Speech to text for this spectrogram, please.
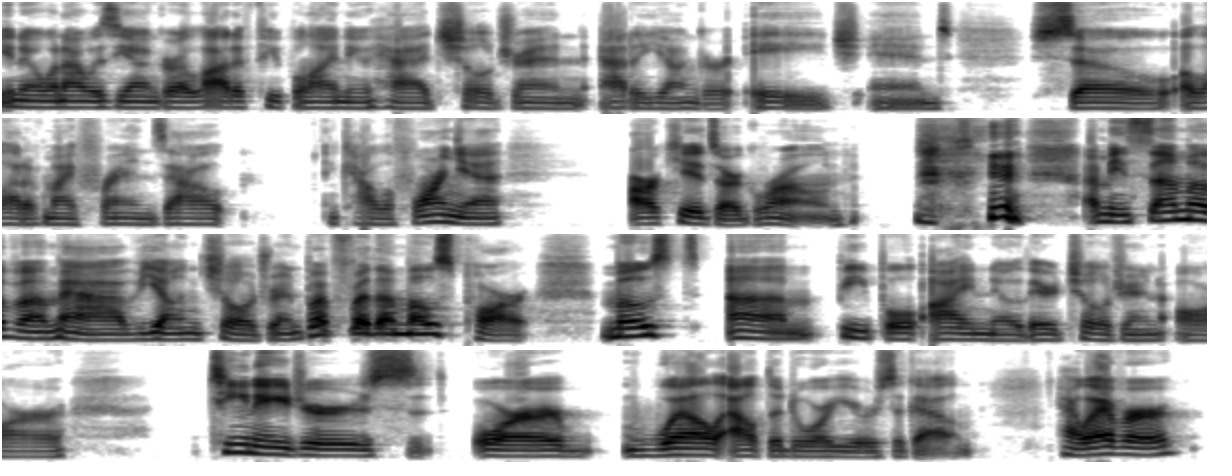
you know, when I was younger, a lot of people I knew had children at a younger age. And so a lot of my friends out in California, our kids are grown. I mean, some of them have young children, but for the most part, most um, people I know, their children are teenagers or well out the door years ago. However,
